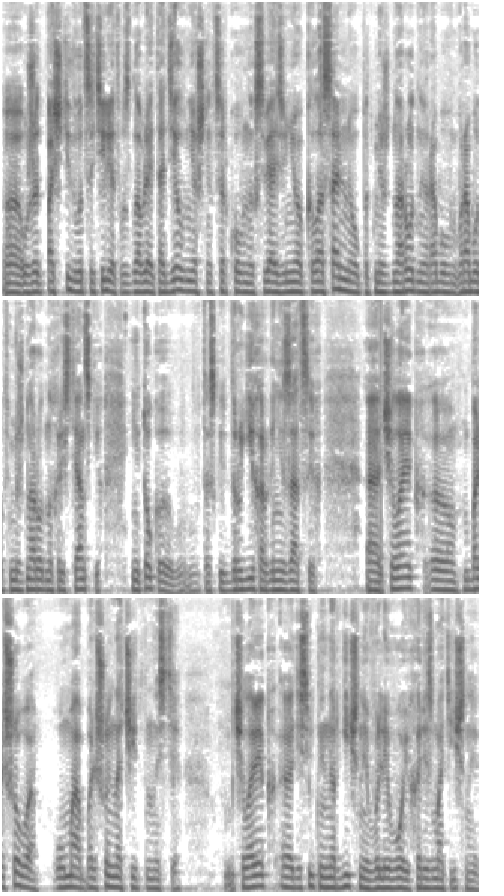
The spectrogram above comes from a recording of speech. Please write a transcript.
э, уже почти 20 лет возглавляет отдел внешних церковных связей. У него колоссальный опыт международной работы в международных христианских, не только, так сказать, других организациях. Человек большого ума, большой начитанности, человек действительно энергичный, волевой, харизматичный,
